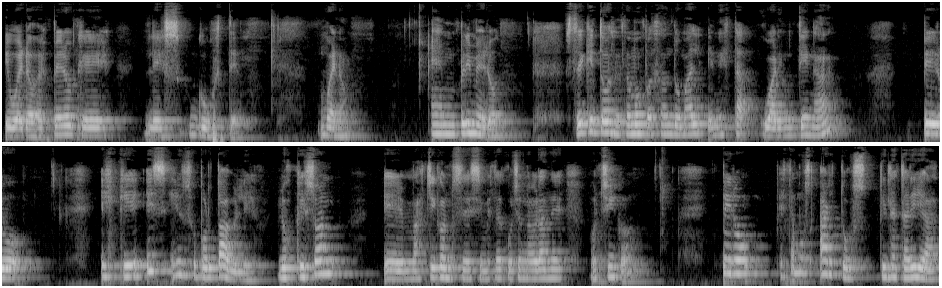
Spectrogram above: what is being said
y bueno, espero que les guste. Bueno, en primero, sé que todos estamos pasando mal en esta cuarentena, pero es que es insoportable. Los que son eh, más chicos, no sé si me está escuchando grande o chico, pero Estamos hartos de la tarea.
